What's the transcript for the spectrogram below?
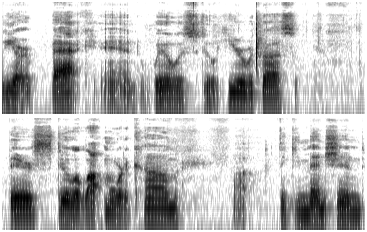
We are back, and Will is still here with us. There's still a lot more to come. Uh, I think you mentioned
